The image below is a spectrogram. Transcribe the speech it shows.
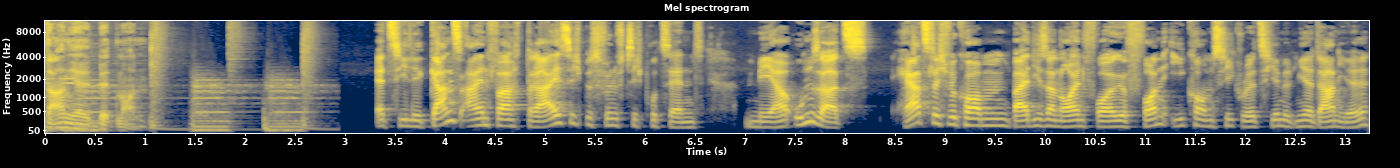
Daniel Bittmann. Erziele ganz einfach 30 bis 50 Prozent mehr Umsatz. Herzlich willkommen bei dieser neuen Folge von Ecom Secrets hier mit mir Daniel.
